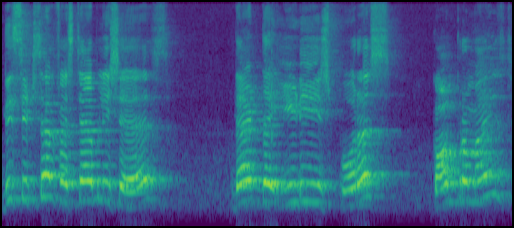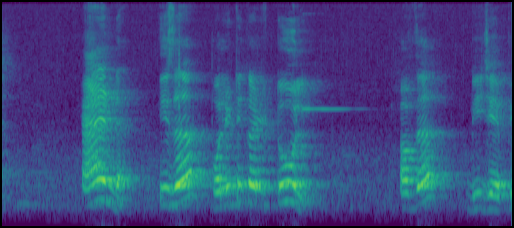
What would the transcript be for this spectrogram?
This itself establishes that the porous compromised and is a political tool of the B J BJP.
